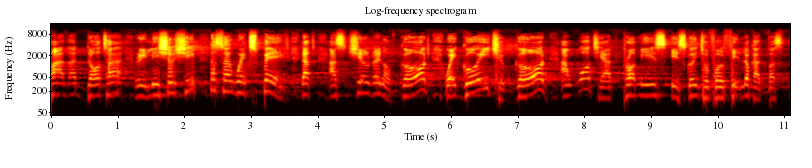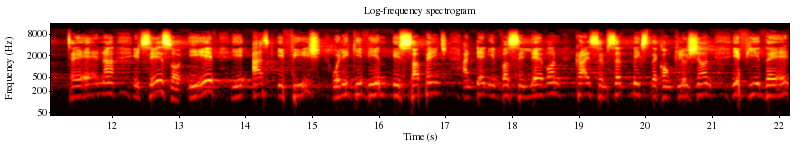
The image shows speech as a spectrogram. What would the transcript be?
father-daughter relationship. That's why we expect that as children of God, we're going to God and what he had promised is going to fulfill. Look at verse 10 it says so if he ask a fish will he give him a serpent and then in verse 11 christ himself makes the conclusion if he then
